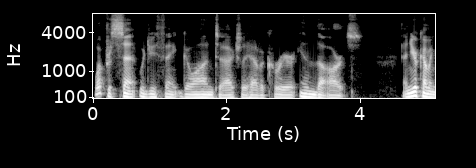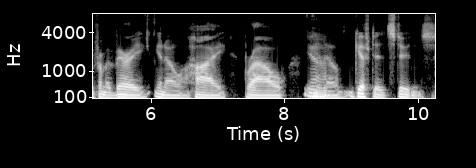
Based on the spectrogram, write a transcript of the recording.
what percent would you think go on to actually have a career in the arts? and you're coming from a very you know high brow, Yeah. you know, gifted students.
